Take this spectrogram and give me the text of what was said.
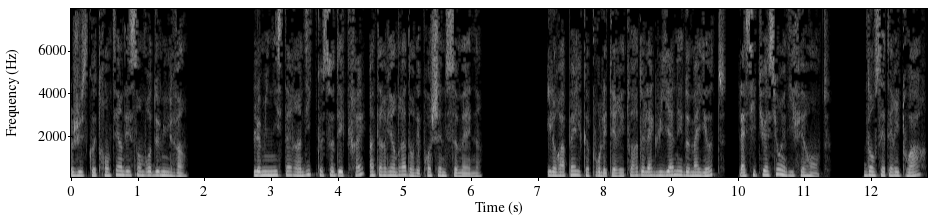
jusqu'au 31 décembre 2020. Le ministère indique que ce décret interviendra dans les prochaines semaines. Il rappelle que pour les territoires de la Guyane et de Mayotte, la situation est différente. Dans ces territoires,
